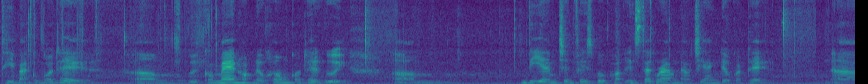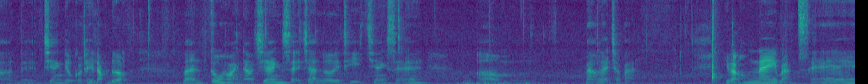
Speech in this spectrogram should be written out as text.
thì bạn cũng có thể um, gửi comment hoặc nếu không có thể gửi um, DM trên Facebook hoặc Instagram nào chị anh đều có thể uh, để chị anh đều có thể đọc được và câu hỏi nào chị anh sẽ trả lời thì chị anh sẽ um, báo lại cho bạn hy vọng hôm nay bạn sẽ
